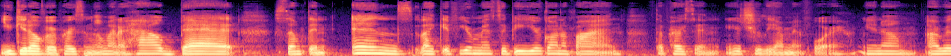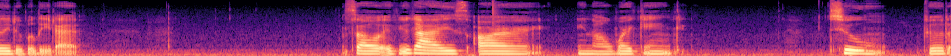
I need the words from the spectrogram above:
you get over a person, no matter how bad something ends. Like if you're meant to be, you're going to find the person you truly are meant for. You know, I really do believe that. So if you guys are, you know, working to build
